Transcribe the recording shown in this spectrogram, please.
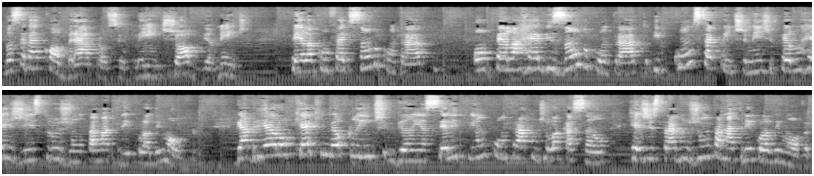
você vai cobrar para o seu cliente, obviamente, pela confecção do contrato ou pela revisão do contrato e, consequentemente, pelo registro junto à matrícula do imóvel. Gabriela, o que é que meu cliente ganha se ele tem um contrato de locação registrado junto à matrícula do imóvel?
